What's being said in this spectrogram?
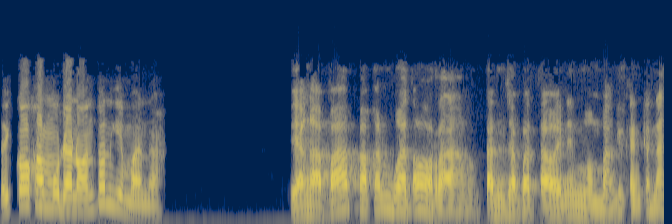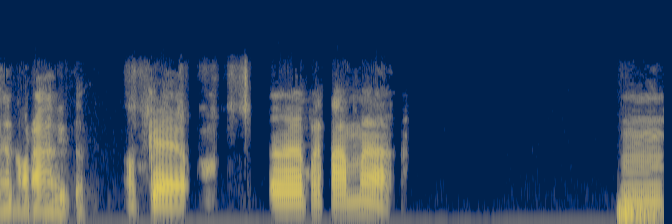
Tapi kok kamu udah nonton gimana? Ya nggak apa-apa kan buat orang. Kan siapa tahu ini membangkitkan kenangan orang gitu. Oke. Uh, pertama. Hmm,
